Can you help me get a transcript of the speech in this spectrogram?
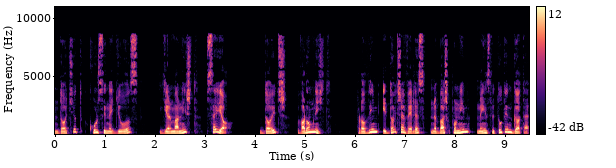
Ndoqët kursin e gjuhës, gjermanisht pse jo, Deutsch, warum nicht? prodhim i Dojçe Veles në bashkëpunim me Institutin Goethe.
